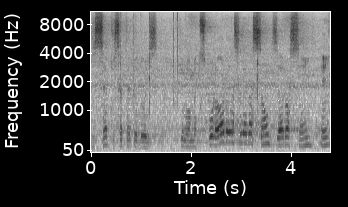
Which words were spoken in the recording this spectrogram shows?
de 172 km por hora e aceleração de 0 a 100 em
